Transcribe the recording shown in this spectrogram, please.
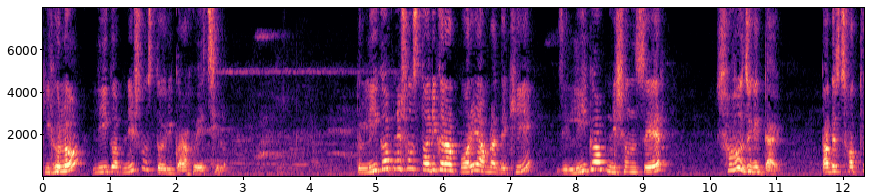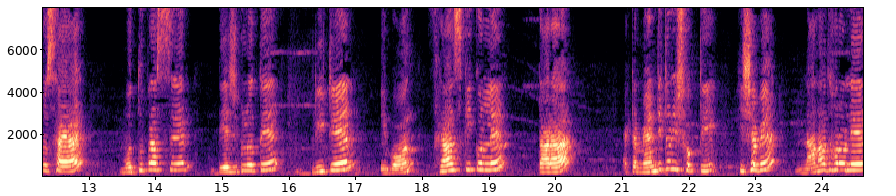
কি হলো? লিগ অফ নেশনস তৈরি করা হয়েছিল। তো লিগ অফ নেশনস তৈরি করার পরে আমরা দেখি যে লিগ অফ নেশনসের সহযোগিতায় তাদের ছত্রছায়ায় মধ্যপ্রাচ্যের দেশগুলোতে ব্রিটেন এবং ফ্রান্স কী করলেন? তারা একটা ম্যান্ডেটরি শক্তি হিসেবে নানা ধরনের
